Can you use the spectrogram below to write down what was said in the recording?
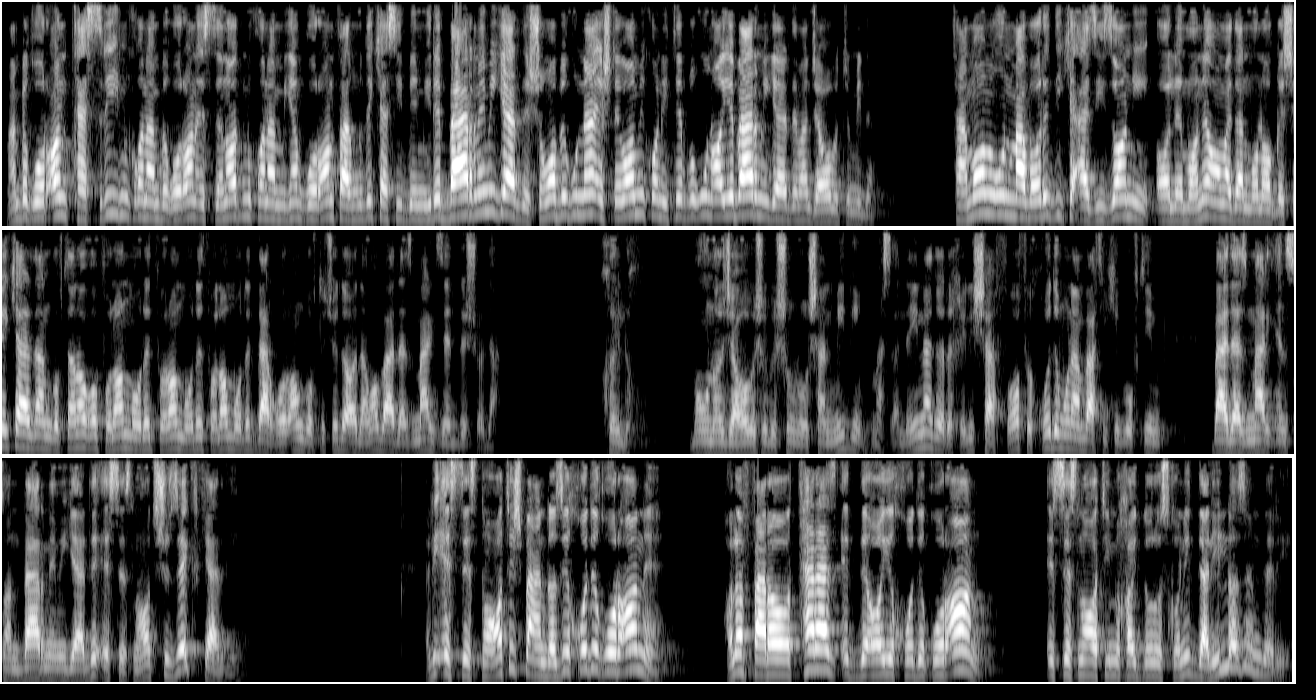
من به قرآن تصریح می‌کنم به قرآن استناد می‌کنم میگم قرآن فرموده کسی بمیره بر نمیگرده. شما بگو نه اشتباه می‌کنی طبق اون آیه بر میگرده. من جوابتون میدم. تمام اون مواردی که عزیزانی عالمانه آمدن مناقشه کردن گفتن آقا فلان مورد فلان مورد فلان مورد در قرآن گفته شده آدما بعد از مرگ زنده شدن. خیلی خوب. ما اونا رو جوابش بهشون روشن میدیم. مسئله ای نداره. خیلی شفاف خودمونم وقتی که گفتیم بعد از مرگ انسان بر نمیگرده استثناءاتش رو ذکر کردیم. ولی استثناءاتش به اندازه خود قرآنه. حالا فراتر از ادعای خود قرآن استثناءاتی می‌خواید درست کنید دلیل لازم دارید.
